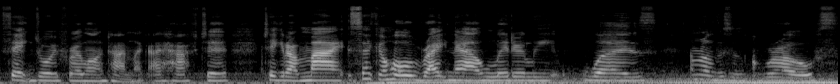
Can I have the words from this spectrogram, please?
fake jewelry for a long time. Like I have to take it out. My second hole right now literally was I don't know if this is gross.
